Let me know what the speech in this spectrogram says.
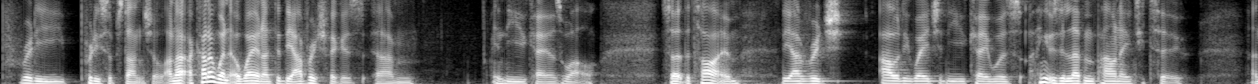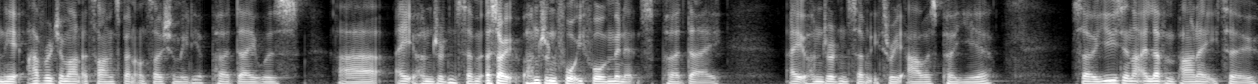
pretty pretty substantial. And I, I kind of went away and I did the average figures um, in the UK as well. So at the time, the average hourly wage in the UK was I think it was eleven pound eighty two, and the average amount of time spent on social media per day was uh, eight hundred and seven. Uh, sorry, one hundred and forty four minutes per day, eight hundred and seventy three hours per year. So using that eleven pound eighty two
